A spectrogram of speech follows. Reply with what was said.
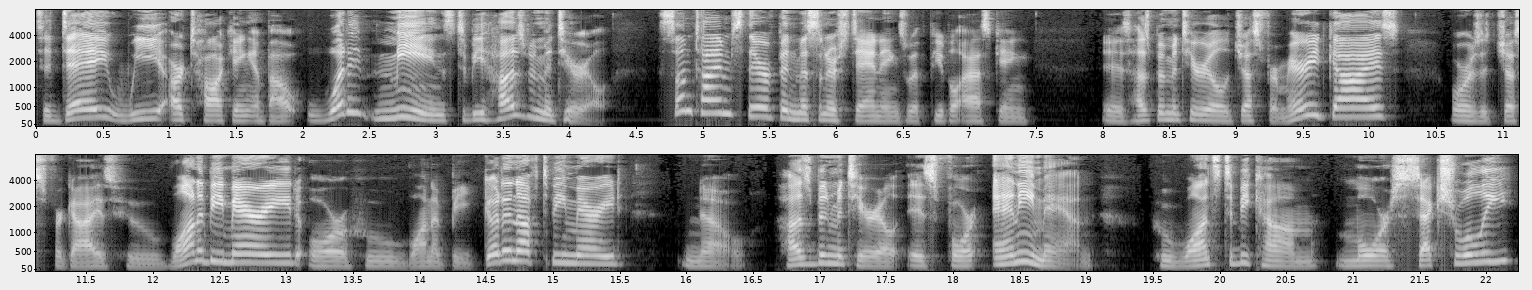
Today, we are talking about what it means to be husband material. Sometimes there have been misunderstandings with people asking, is husband material just for married guys? Or is it just for guys who want to be married or who want to be good enough to be married? No. Husband material is for any man who wants to become more sexually,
